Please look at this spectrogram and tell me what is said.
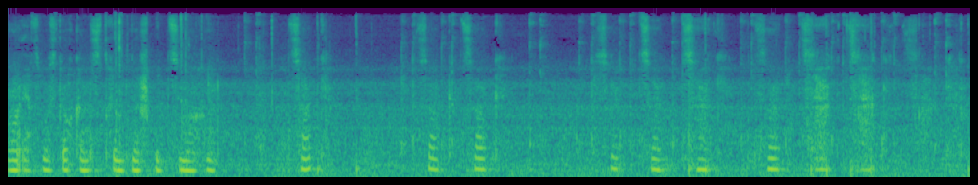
Oh, jetzt muss ich doch ganz dringend eine Spitze machen. Zack. Zack, zack. Zack, zack, zack. Zack, zack, zack, zack.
